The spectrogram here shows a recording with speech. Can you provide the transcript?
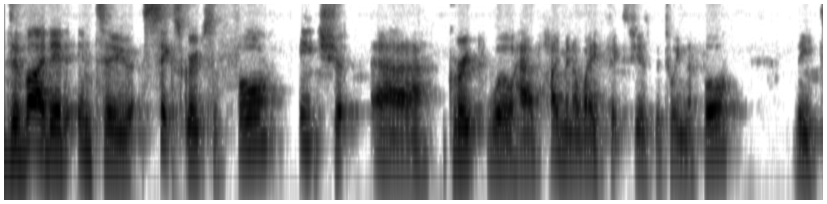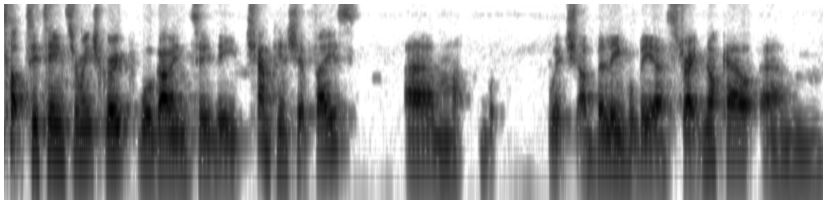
divided into six groups of four. Each uh, group will have home and away fixtures between the four. The top two teams from each group will go into the championship phase, um, which I believe will be a straight knockout um,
